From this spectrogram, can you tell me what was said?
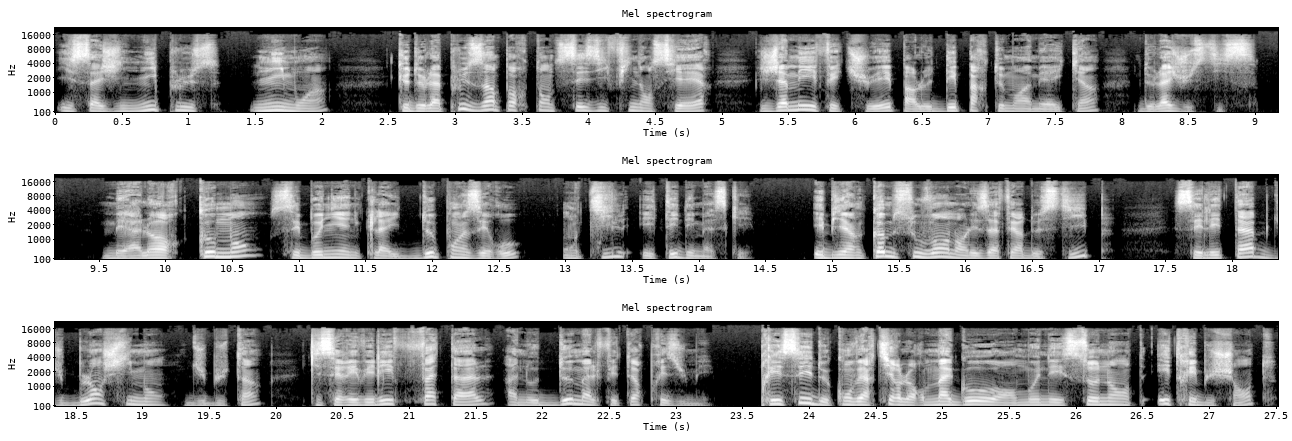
il s'agit ni plus ni moins que de la plus importante saisie financière jamais effectuée par le département américain de la justice. Mais alors, comment ces Bonnie and Clyde 2.0 ont-ils été démasqués? Eh bien, comme souvent dans les affaires de ce type, c'est l'étape du blanchiment du butin qui s'est révélée fatale à nos deux malfaiteurs présumés. Pressés de convertir leur magot en monnaie sonnante et trébuchante,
